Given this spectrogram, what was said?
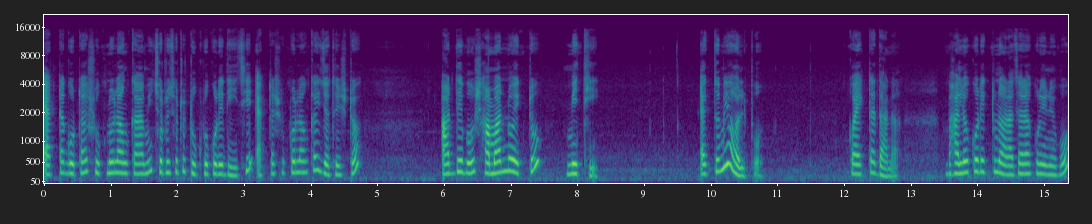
একটা গোটা শুকনো লঙ্কা আমি ছোট ছোট টুকরো করে দিয়েছি। একটা শুকনো লঙ্কাই যথেষ্ট। আর দেব সামান্য একটু মেথি। একদমই অল্প। কয়েকটা দানা। ভালো করে একটু নাড়াচাড়া করে নেব।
